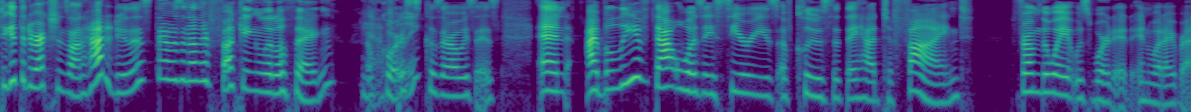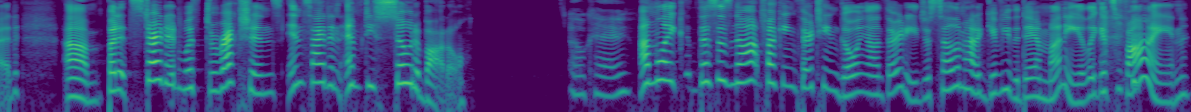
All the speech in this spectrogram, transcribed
to get the directions on how to do this, there was another fucking little thing. of course, because there always is. And I believe that was a series of clues that they had to find from the way it was worded in what I read. Um, but it started with directions inside an empty soda bottle. Okay. I'm like, this is not fucking 13 going on 30. Just tell them how to give you the damn money. Like, it's fine.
